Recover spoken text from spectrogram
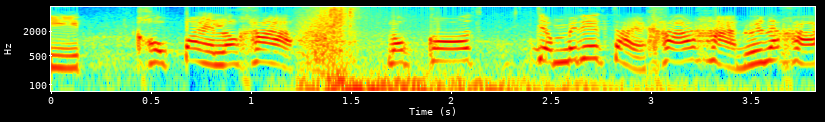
ดี เขาไปแล้วค่ะ แล้วก็ยังไม่ได้จ่ายค่าอาหารด้วยนะคะ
